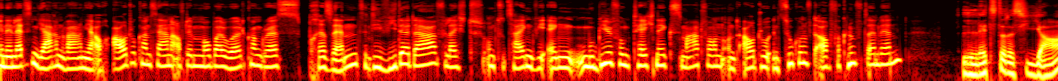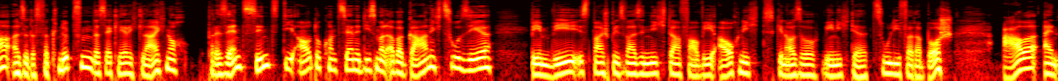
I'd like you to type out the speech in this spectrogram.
In den letzten Jahren waren ja auch Autokonzerne auf dem Mobile World Congress präsent. Sind die wieder da? Vielleicht um zu zeigen, wie eng Mobilfunktechnik, Smartphone und Auto in Zukunft auch verknüpft sein werden? Letzteres Ja, also das Verknüpfen, das erkläre ich gleich noch. Präsent sind die Autokonzerne diesmal aber gar nicht so sehr. BMW ist beispielsweise nicht da, VW auch nicht, genauso wenig der Zulieferer Bosch. Aber ein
